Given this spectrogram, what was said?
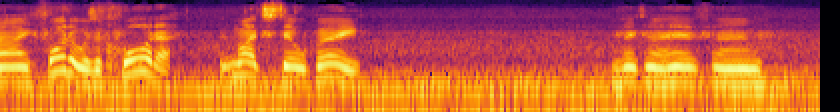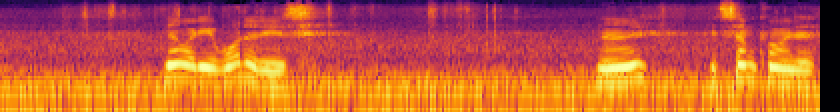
I thought it was a quarter. It might still be. In fact, I have um, no idea what it is. No, it's some kind of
